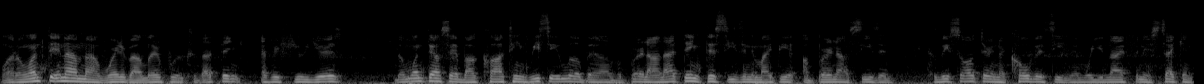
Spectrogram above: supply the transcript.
Well, the one thing I'm not worried about Liverpool because I think every few years, the one thing I'll say about Klopp teams, we see a little bit of a burnout. And I think this season it might be a burnout season because we saw it during the COVID season where United finished second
